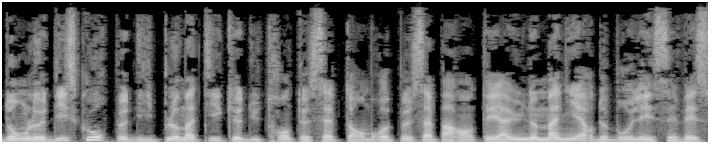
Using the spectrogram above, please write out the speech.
dont le discours peu diplomatique du 30 septembre peut s'apparenter à une manière de brûler ses vaisseaux.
